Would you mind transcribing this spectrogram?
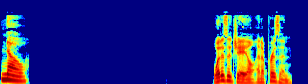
No. What is a jail and a prison?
